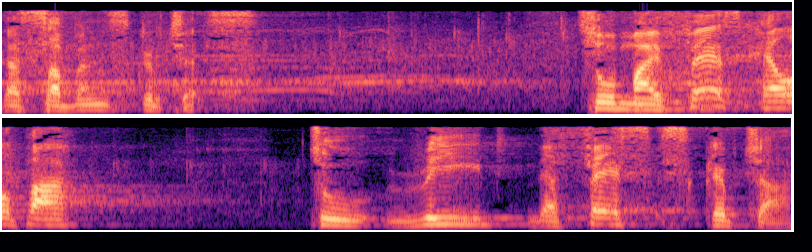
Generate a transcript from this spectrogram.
the seven scriptures. So my first helper to read the first scripture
